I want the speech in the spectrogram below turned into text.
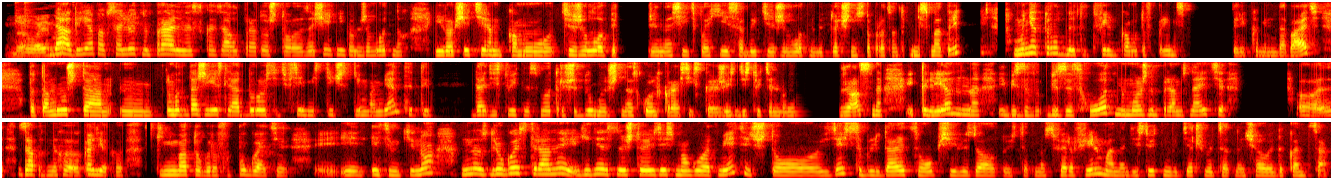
Давай. Да, Глеб абсолютно правильно сказал про то, что защитникам животных и вообще тем, кому тяжело переносить плохие события с животными, точно сто процентов не смотреть. Мне трудно этот фильм кому-то, в принципе, рекомендовать, потому что вот даже если отбросить все мистические моменты, ты да, действительно смотришь и думаешь, насколько российская жизнь действительно ужасна и тленна, и без, безысходна. Можно прям, знаете, западных э, коллег с кинематографа пугать этим кино. Но, с другой стороны, единственное, что я здесь могу отметить, что здесь соблюдается общий визуал, то есть атмосфера фильма, она действительно выдерживается от начала и до конца.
